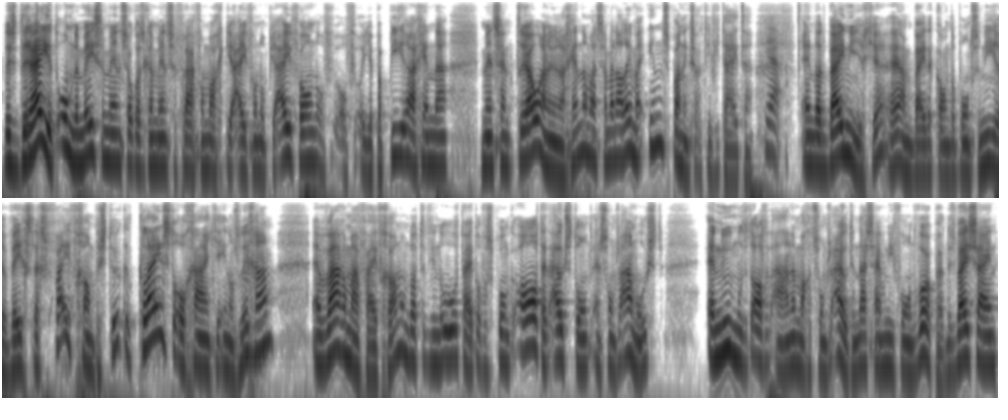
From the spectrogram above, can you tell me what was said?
Dus draai het om. De meeste mensen, ook als ik aan mensen vraag van mag ik je iPhone op je iPhone of, of je papieren agenda. Mensen zijn trouw aan hun agenda, maar het zijn bijna alleen maar inspanningsactiviteiten. ja. En dat bijniertje, hè, aan beide kanten op onze nieren, weegt slechts 5 gram per stuk. Het kleinste orgaantje in ons lichaam. En waarom maar 5 gram? Omdat het in de oertijd of oorspronkelijk altijd uitstond en soms aan moest. En nu moet het altijd aan en mag het soms uit. En daar zijn we niet voor ontworpen. Dus wij zijn,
